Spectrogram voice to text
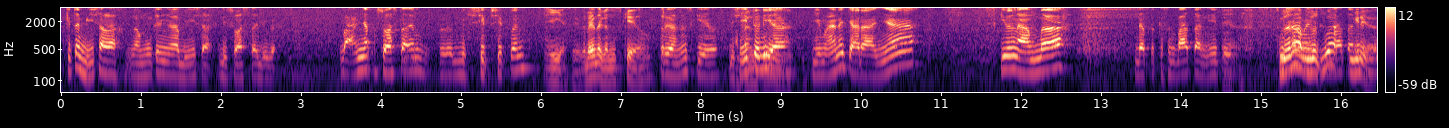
Kita bisa lah, nggak mungkin nggak bisa di swasta juga. Banyak swasta yang lebih sip-sip kan. Iya sih, tapi tergantung skill. tergantung skill di Apa situ yang dia gimana caranya skill nambah dapat kesempatan itu Iya. Sebenarnya menurut gua gini ya.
